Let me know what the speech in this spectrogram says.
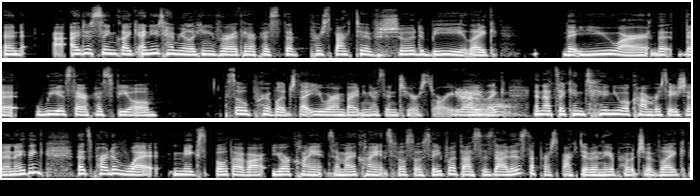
and I- I just think like anytime you're looking for a therapist, the perspective should be like that you are that that we as therapists feel so privileged that you are inviting us into your story, right? Like and that's a continual conversation. And I think that's part of what makes both of our your clients and my clients feel so safe with us is that is the perspective and the approach of like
